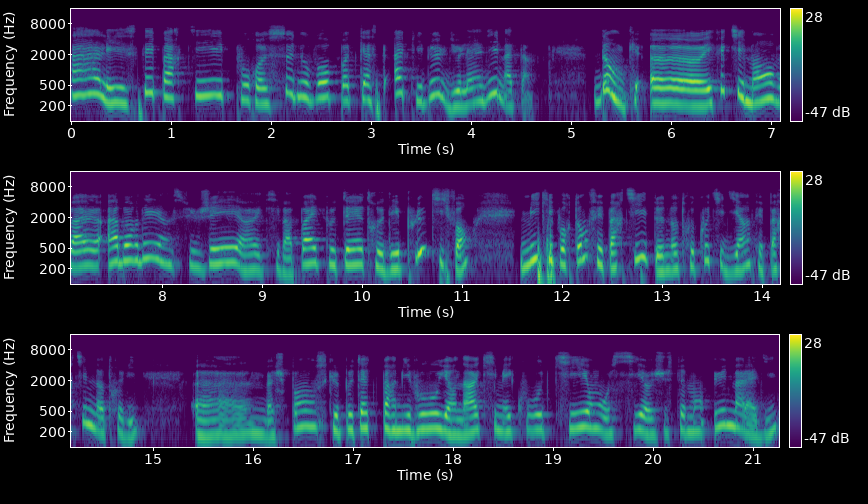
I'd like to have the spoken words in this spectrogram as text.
Allez, c'est parti pour ce nouveau podcast Happy Bull du lundi matin. Donc, euh, effectivement, on va aborder un sujet euh, qui va pas être peut-être des plus kiffants, mais qui pourtant fait partie de notre quotidien, fait partie de notre vie. Euh, bah, je pense que peut-être parmi vous, il y en a qui m'écoutent, qui ont aussi euh, justement une maladie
